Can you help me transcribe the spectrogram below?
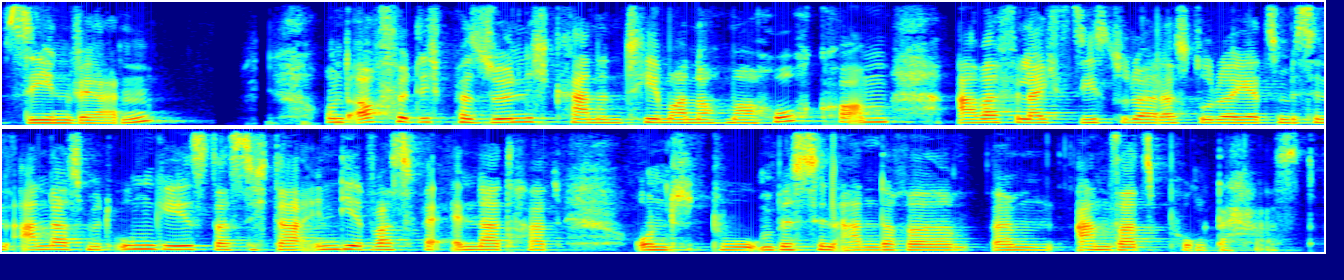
sehen werden. Und auch für dich persönlich kann ein Thema nochmal hochkommen, aber vielleicht siehst du da, dass du da jetzt ein bisschen anders mit umgehst, dass sich da in dir was verändert hat und du ein bisschen andere ähm, Ansatzpunkte hast.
